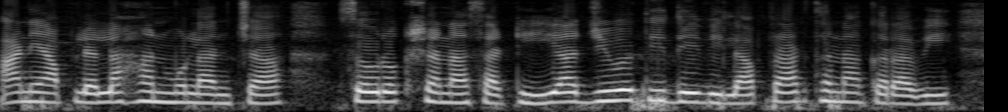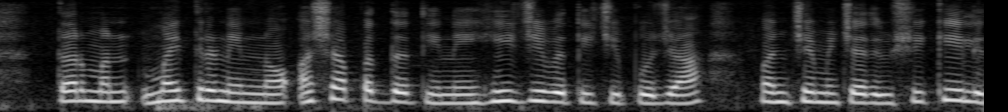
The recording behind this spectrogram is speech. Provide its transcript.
आणि आपल्या लहान मुलांच्या संरक्षणासाठी या जीवती देवीला प्रार्थना करावी. तर मन मैत्रिणींनो अशा पद्धतीने ही जीवतीची पूजा पंचमीच्या दिवशी केली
